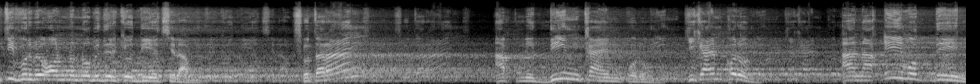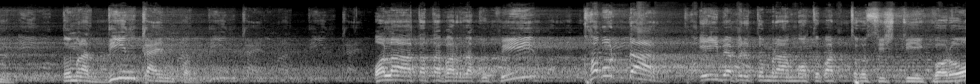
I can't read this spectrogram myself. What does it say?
ইতিপূর্বে অন্য নবীদেরকেও দিয়েছিলাম। সুতরাং আপনি দিন কায়েম করুন। কি কায়েম করুন? আনাকিমুদ্দিন তোমরা দিন কায়েম করো। ওলা তাতাবাররা কুফি খবরদার, এই ব্যাপারে তোমরা মত পার্থক্য সৃষ্টি করো।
